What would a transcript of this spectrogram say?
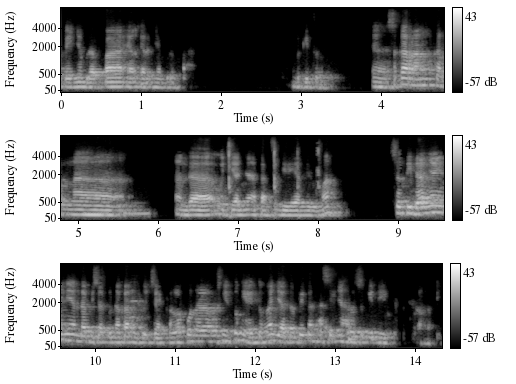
LP-nya berapa, LR-nya berapa begitu. Nah, sekarang karena anda ujiannya akan sendirian di rumah, setidaknya ini Anda bisa gunakan untuk cek. Kalaupun Anda harus hitung ya hitung aja, tapi kan hasilnya harus segini kurang lebih.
